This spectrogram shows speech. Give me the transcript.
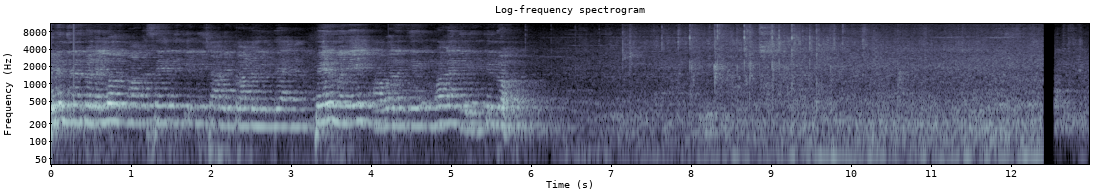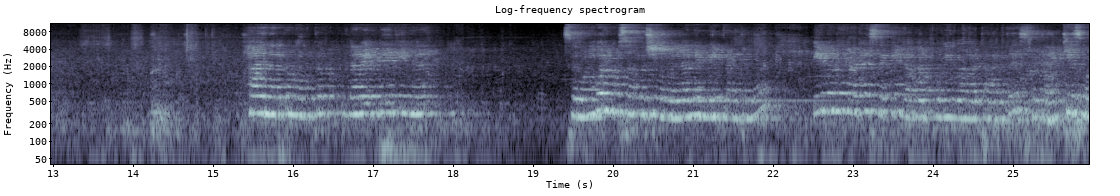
விருந்தினர்கள் எல்லோருமாக சேர்ந்து கில்மிஷாவிற்கான இந்த பெருமையை அவருக்கு வழங்கி இருக்கின்றோம் ஹாய் எல்லாருக்கும் வணக்கம். எல்லாரும் எப்படி இருக்கீங்க? ஸோ ரொம்ப ரொம்ப சந்தோஷம். உங்கள் எல்லாரையும் மீட் பண்ணிட்டீங்க இது வந்து என்னோட செகண்ட் அவார்ட் மூவி தரது so thank you so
